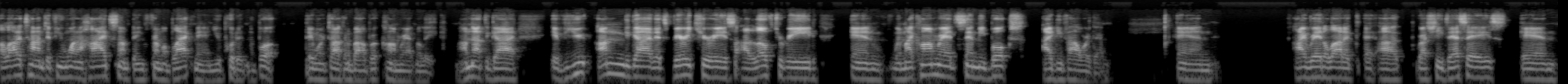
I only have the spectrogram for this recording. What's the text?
a lot of times if you want to hide something from a black man, you put it in a book. They weren't talking about Comrade Malik. I'm not the guy. If you, I'm the guy that's very curious. I love to read. And when my comrades send me books, I devour them. And I read a lot of uh, Rashid's essays, and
